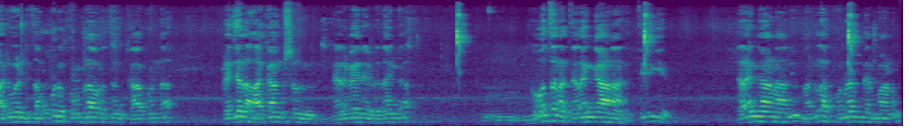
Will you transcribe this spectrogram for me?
అటువంటి తప్పులు పునరావృతం కాకుండా ప్రజల ఆకాంక్షలు నెరవేరే విధంగా నూతన తెలంగాణని తిరిగి తెలంగాణని మరలా పునర్నిర్మాణం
